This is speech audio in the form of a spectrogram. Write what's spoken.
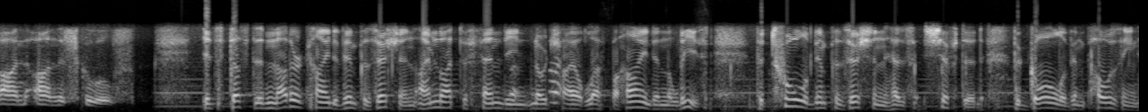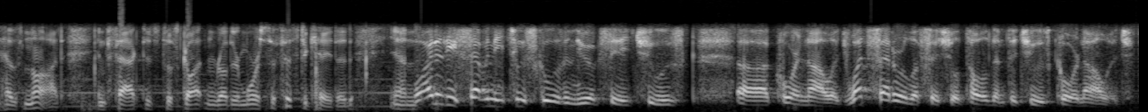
on on the schools. It's just another kind of imposition. I'm not defending No Child Left Behind in the least. The tool of imposition has shifted. The goal of imposing has not. In fact, it's just gotten rather more sophisticated. And why do these 72 schools in New York City choose uh, core knowledge? What federal official told them to choose core knowledge?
